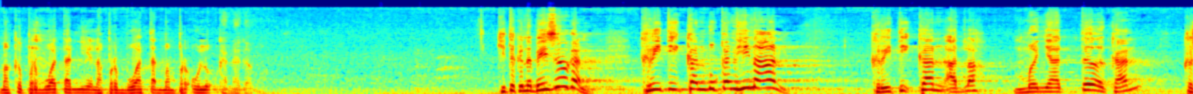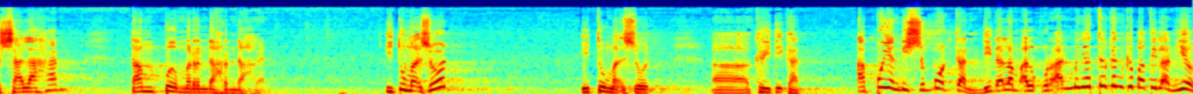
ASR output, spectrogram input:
maka perbuatan ni adalah perbuatan memperolokkan agama kita kena bezakan kritikan bukan hinaan. Kritikan adalah menyatakan kesalahan tanpa merendah-rendahkan itu maksud? Itu maksud uh, kritikan. Apa yang disebutkan di dalam Al-Quran menyatakan kebatilan ya.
